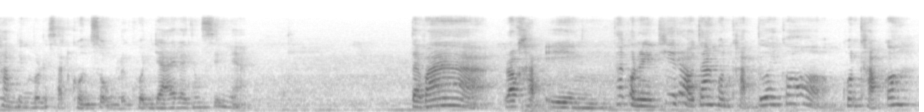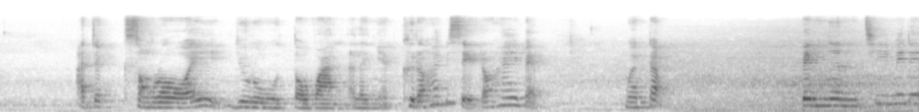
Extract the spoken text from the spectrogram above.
ทำเป็นบริษัทขนส่งหรือขนย้ายอะไรทั้งสิ้นเนี่ย แต่ว่าเราขับเอง ถ้ากรณีที่เราจ้างคนขับด้วยก็คนขับก็ อาจจะ 200 ยูโรต่อวันอะไรเงี้ย คือเราให้พิเศษเราให้แบบเหมือนกับ เป็นเงินที่ไม่ได้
